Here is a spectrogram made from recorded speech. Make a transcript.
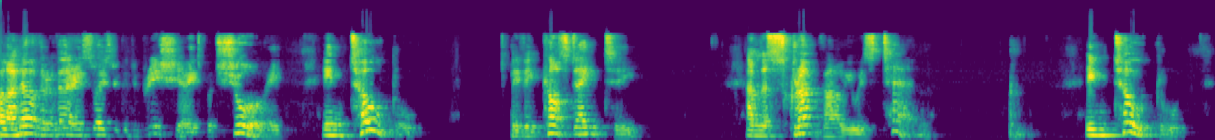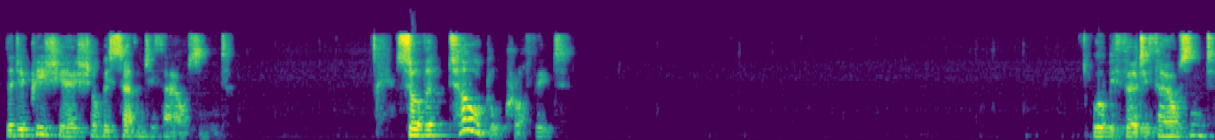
Well, I know there are various ways we could depreciate, but surely in total, if it cost 80 and the scrap value is 10, in total, the depreciation will be 70,000. So the total profit will be 30,000.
